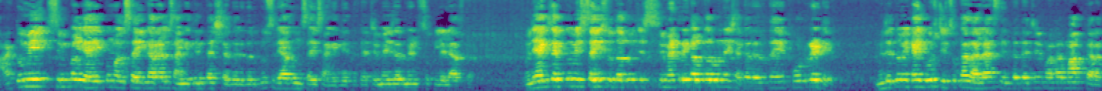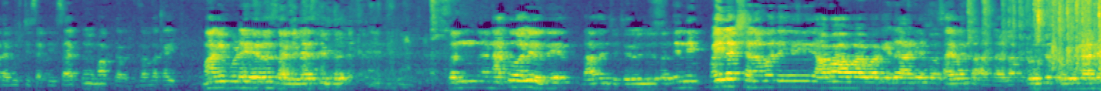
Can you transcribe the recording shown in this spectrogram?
आणि तुम्ही सिंपल घ्या एक तुम्हाला सही करायला सांगितली त्या शेजारी जर दुसरी अजून सही सांगितली तर त्याचे मेजरमेंट चुकलेले असतात. म्हणजे एक्झॅक्ट तुम्ही सही सुद्धा तुमची सिमेट्रिकल करू नाही शकत तर हे पोर्ट्रेट आहे. म्हणजे तुम्ही काही गोष्टी चुका झाल्या असतील तर त्याचे मला माफ करा त्या गोष्टीसाठी. साहेब तुम्ही माफ करा समजा काही मागे पुढे एरर्स झालेले असतील तर. पण नातू आले होते दादांचे चिरंजीव तर त्यांनी पहिल्या क्षणामध्ये आवा आवा आवा केलं आणि तो साहेबांचा हात धरला. दोन दिवस वगैरे आले.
